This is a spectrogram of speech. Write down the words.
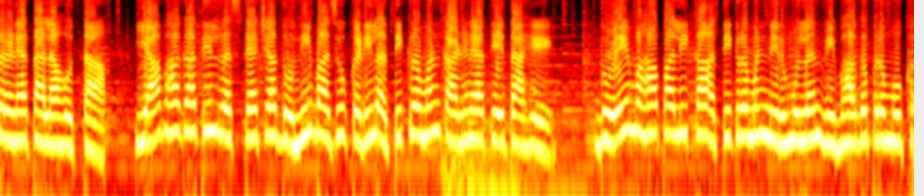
करण्यात आला होता. या भागातील रस्त्याच्या दोन्ही बाजूकडील अतिक्रमण काढण्यात येत आहे. धुळे महापालिका अतिक्रमण निर्मूलन विभाग प्रमुख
